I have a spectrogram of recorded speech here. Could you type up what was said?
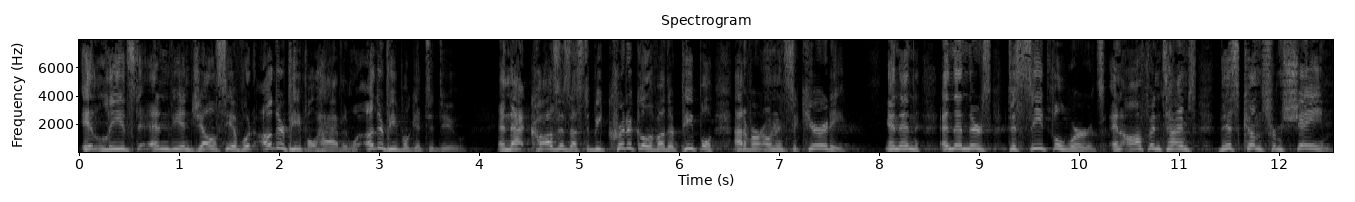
it leads to envy and jealousy of what other people have and what other people get to do. And that causes us to be critical of other people out of our own insecurity. And then, and then there's deceitful words, and oftentimes this comes from shame.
